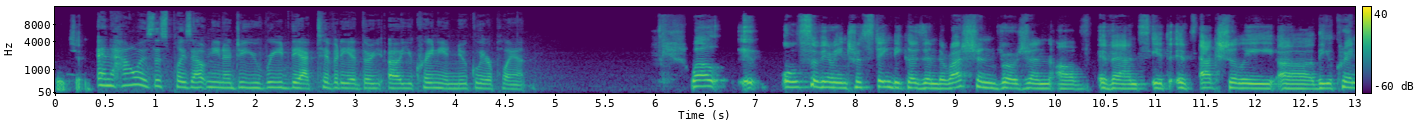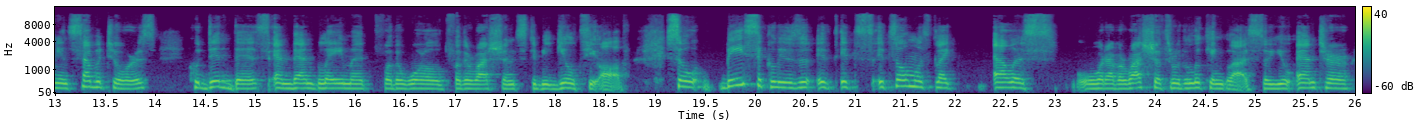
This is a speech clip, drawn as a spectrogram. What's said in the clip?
Putin. And how this plays out, Nina, do you read the activity at the uh, Ukrainian nuclear plant? Well, it, also very interesting because in the Russian version of events, it, it's actually uh, the Ukrainian saboteurs who did this and then blame it for the world for the Russians to be guilty of. So basically, it, it's it's almost like Alice whatever Russia through the looking glass. So you enter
